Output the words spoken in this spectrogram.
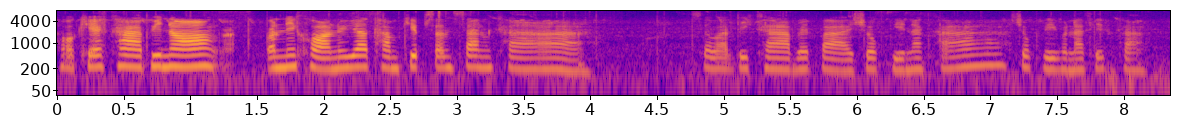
โอเคค่ะพี่น้อง วันนี้ขออนุญาตทำคลิปสั้น ๆ ค่ะ สวัสดีค่ะ บ๊ายบาย โชคดีนะคะ โชคดีวันอาทิตย์ค่ะ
